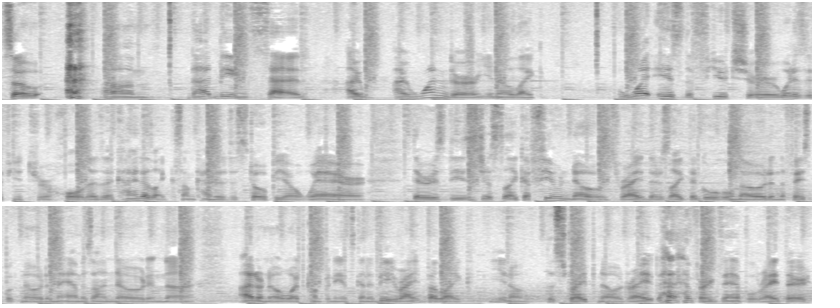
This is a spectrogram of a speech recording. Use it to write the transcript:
So um, that being said I I wonder you know like what is the future what does the future hold? Is it kind of like some kind of dystopia where there's these just like a few nodes, right? There's like the Google node and the Facebook node and the Amazon node and uh, I don't know what company it's going to be, right? But like you know the Stripe node, right? For example, right? They're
